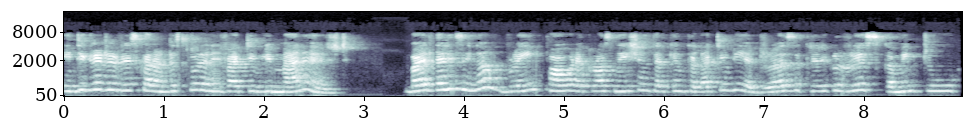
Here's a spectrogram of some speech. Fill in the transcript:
integrated risks are understood and effectively managed, but there is enough brain power across nations that can collectively address the critical risks coming to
